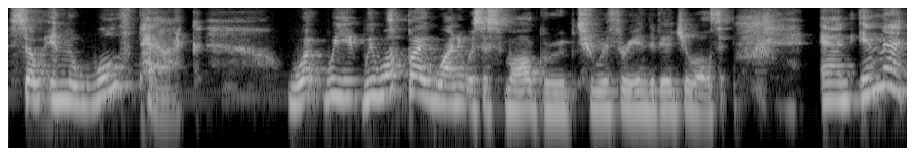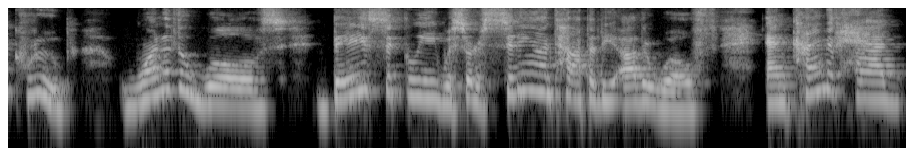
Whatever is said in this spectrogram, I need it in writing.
So in the wolf pack, what we we walked by one, it was a small group, two or three individuals. And in that group, one of the wolves basically was sort of sitting on top of the other wolf and kind of had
